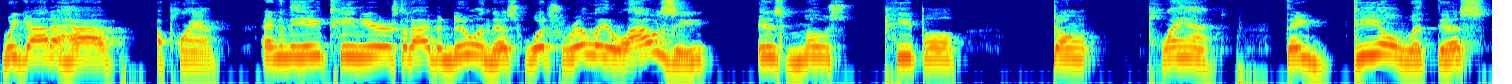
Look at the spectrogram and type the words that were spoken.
We got to have a plan. And in the 18 years that I've been doing this, what's really lousy is most people don't plan. They deal with this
